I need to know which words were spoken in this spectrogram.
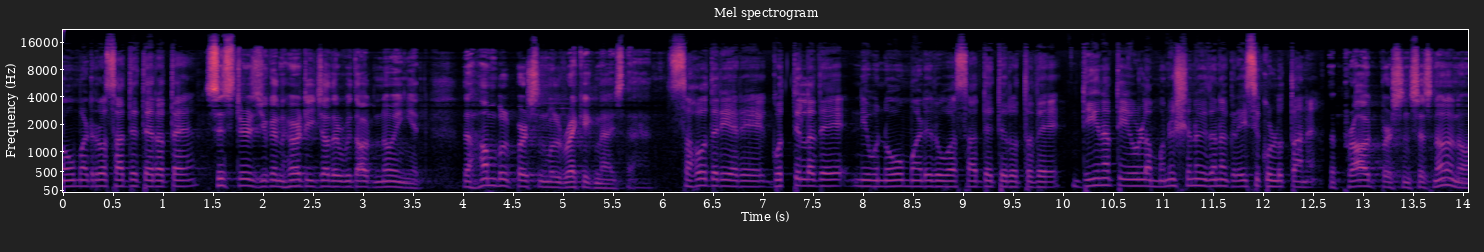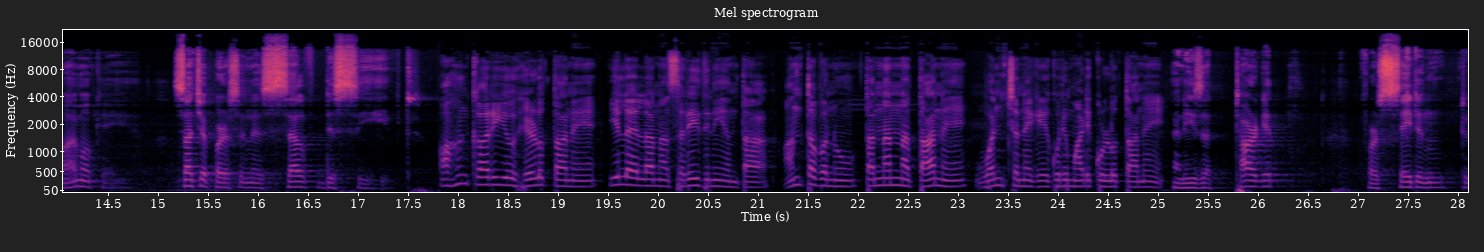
ನೋವು ಮಾಡಿರೋ ಸಾಧ್ಯತೆ ಇರತ್ತೆ Sisters, you can hurt each other without knowing it. The humble person will recognize that. ಸಹೋದರಿಯರೇ ಗೊತ್ತಿಲ್ಲದೆ ನೀವು ನೋವು ಮಾಡಿರುವ ಸಾಧ್ಯತೆ ಇರುತ್ತದೆ ದೀನತೆಯುಳ್ಳ ಮನುಷ್ಯನು ಇದನ್ನು ಗ್ರಹಿಸಿಕೊಳ್ಳುತ್ತಾನೆ The proud person says, No, no, no, I'm okay. Such a person is self deceived. ಅಹಂಕಾರಿಯು ಹೇಳುತ್ತಾನೆ ಇಲ್ಲ ಇಲ್ಲ ನಾ ಸರಿದೀನಿ ಅಂತ ಅಂತವನು ತನ್ನನ್ನ ತಾನೇ ವಂಚನೆಗೆ ಗುರಿ ಮಾಡಿಕೊಳ್ಳುತ್ತಾನೆ And is a target for Satan to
